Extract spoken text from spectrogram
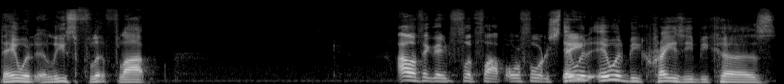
they would at least flip flop. I don't think they'd flip flop or Florida State. It would it would be crazy because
